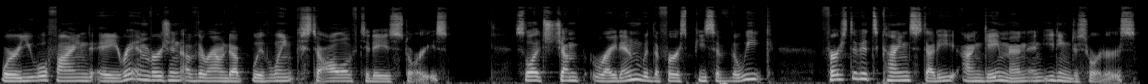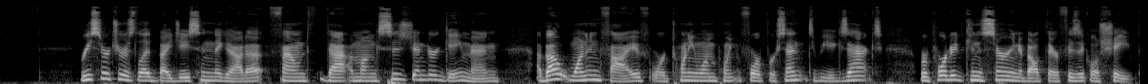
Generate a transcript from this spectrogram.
where you will find a written version of the roundup with links to all of today's stories. So let's jump right in with the first piece of the week first of its kind study on gay men and eating disorders. Researchers led by Jason Nagata found that among cisgender gay men, about 1 in 5, or 21.4% to be exact, reported concern about their physical shape.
